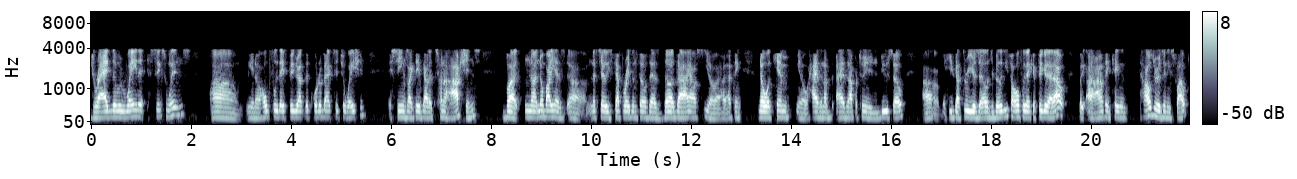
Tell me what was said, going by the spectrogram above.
drag their way to six wins. Um, you know, hopefully they figure out the quarterback situation. It seems like they've got a ton of options, but no, nobody has uh, necessarily separated themselves as the guy. I was, you know, I, I think Noah Kim, you know, has an has an opportunity to do so. Um, he's got three years of eligibility, so hopefully they can figure that out. But I, I don't think Katin Houser is any slouch.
